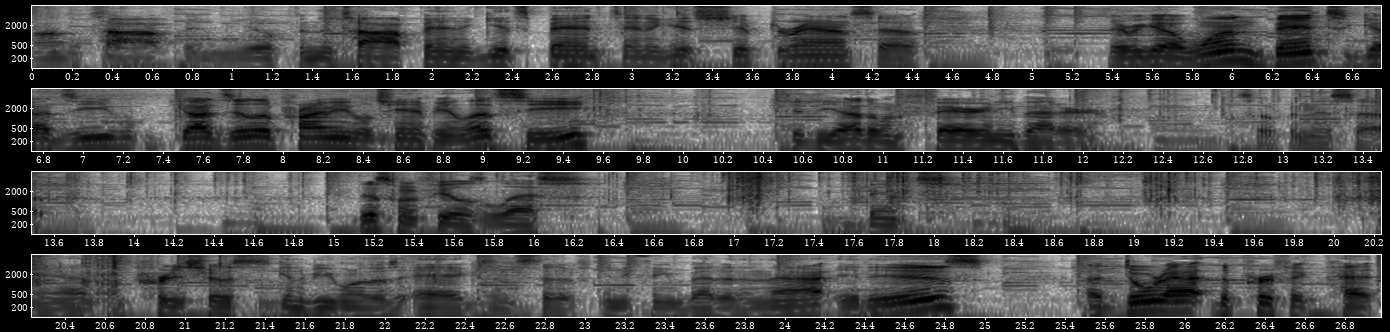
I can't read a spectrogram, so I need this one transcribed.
on the top, and you open the top and it gets bent and it gets shipped around. So there we go. One bent Godzilla, Godzilla Primeval Champion. Let's see. Did the other one fare any better? Let's open this up. This one feels less bent and I'm pretty sure this is going to be one of those eggs instead of anything better than that. It is a Dorat the Perfect Pet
